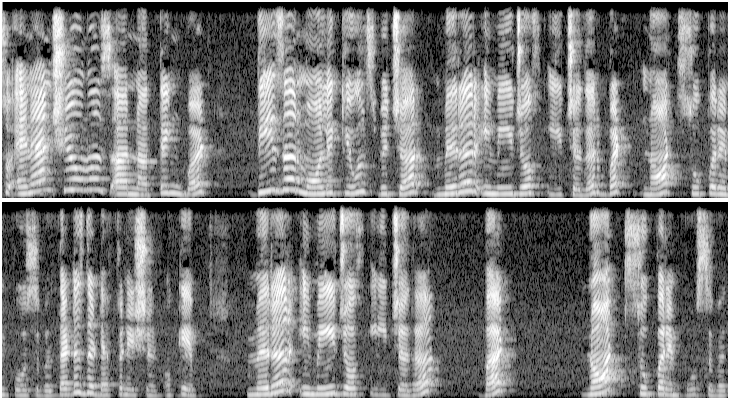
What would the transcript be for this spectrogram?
So enantiomers are nothing but these are molecules which are mirror image of each other but not superimposable. That is the definition. Okay. Mirror image of each other but not superimposable.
